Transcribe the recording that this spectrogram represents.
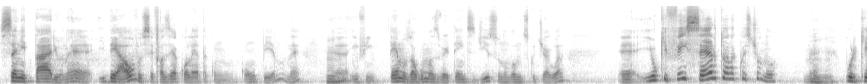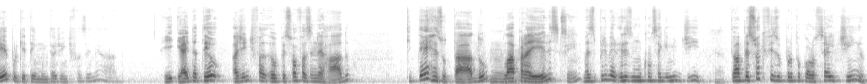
sanitário, né, ideal você fazer a coleta com, com o pelo, né? Uhum. É, enfim, temos algumas vertentes disso, não vamos discutir agora. É, e o que fez certo, ela questionou, né? Uhum. Por quê? Porque tem muita gente fazendo errado. E, e ainda tem o, a gente, o pessoal fazendo errado, que tem resultado Uhum. lá para eles, Sim. mas primeiro, eles não conseguem medir. É. Então, a pessoa que fez o protocolo certinho,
